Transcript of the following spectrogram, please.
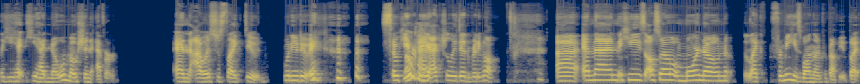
Like he had he had no emotion ever, and I was just like, dude, what are you doing? so here Okay. he actually did pretty well. Uh, and then he's also more known, like for me, he's well known for Buffy, but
